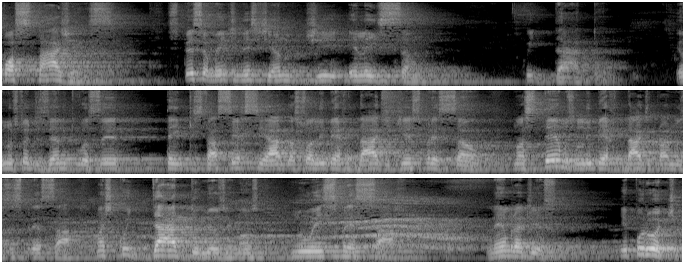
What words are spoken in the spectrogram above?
postagens, especialmente neste ano de eleição. Cuidado. Eu não estou dizendo que você tem que estar cerceado da sua liberdade de expressão. Nós temos liberdade para nos expressar, mas cuidado, meus irmãos, no expressar. Lembra disso? E por último,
